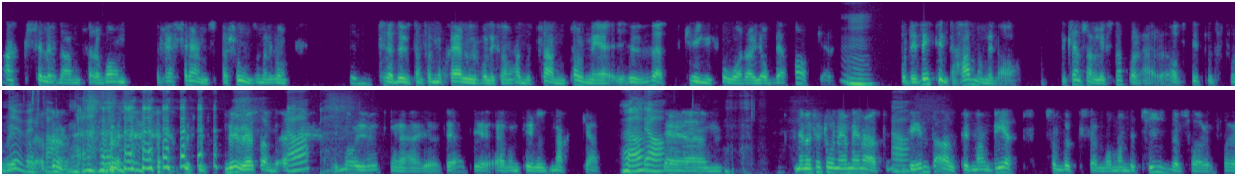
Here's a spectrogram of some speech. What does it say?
axel ibland här, och vara en referensperson som jag liksom trädde utanför mig själv och liksom hade ett samtal med i huvudet kring svåra och jobbiga saker. Mm. Och det vet inte han om idag. Nu kanske han lyssnar på det här avsnittet får Nu vet det. han. nu vet han det. Ja. Vi når ju ut med det här ju, till, till, även till Nacka. Ja. Ehm, nej men förstår ni, jag menar att Ja. det är inte alltid man vet som vuxen vad man betyder för, för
